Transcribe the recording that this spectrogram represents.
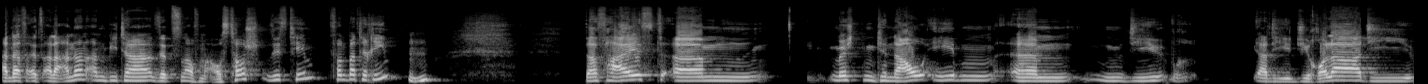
Anders als alle anderen Anbieter setzen auf ein Austauschsystem von Batterien. Mhm. Das heißt, ähm, möchten genau eben ähm, die ja, die, die Roller, die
